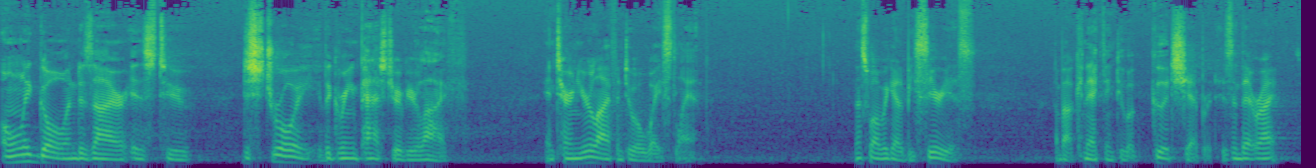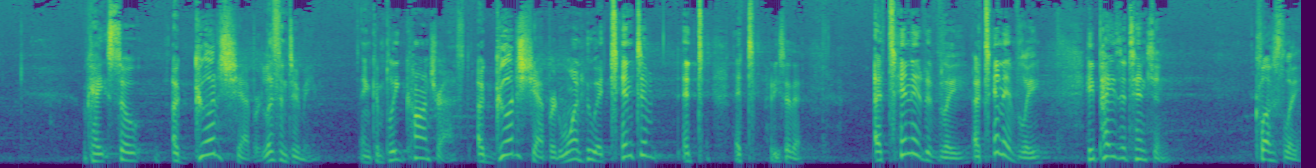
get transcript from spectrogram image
only goal and desire is to destroy the green pasture of your life and turn your life into a wasteland. That's why we got to be serious about connecting to a good shepherd. Isn't that right? Okay, so a good shepherd, listen to me, in complete contrast, a good shepherd, one who attentive, att, att, how do you say that? Attentively, attentively, he pays attention closely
